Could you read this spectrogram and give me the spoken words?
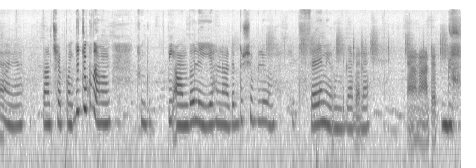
yani ben checkpoint'i çok seviyorum. Çünkü bir an böyle yerlerde düşebiliyorum. Hiç sevmiyorum bile böyle yerlerde düş.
